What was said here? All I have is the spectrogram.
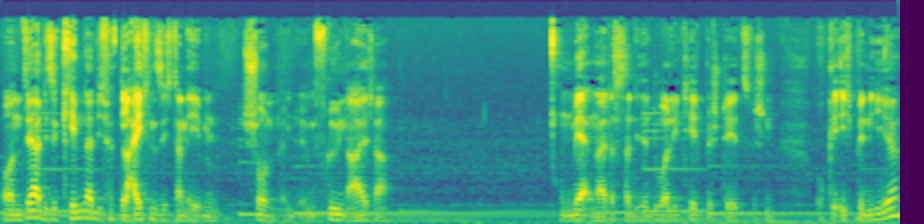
Und ja, diese Kinder, die vergleichen sich dann eben schon im, im frühen Alter. Und merken halt, dass da diese Dualität besteht zwischen, okay, ich bin hier,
